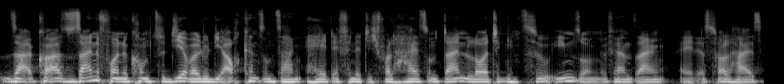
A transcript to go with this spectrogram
also seine Freunde kommen zu dir, weil du die auch kennst und sagen, hey, der findet dich voll heiß und deine Leute gehen zu ihm so ungefähr und sagen, hey, der ist voll heiß.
